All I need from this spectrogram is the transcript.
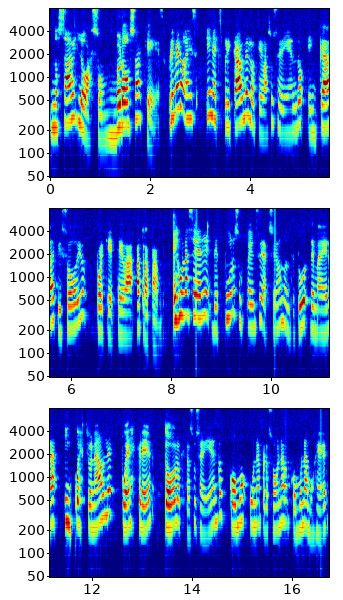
no sabes lo asombrosa que es. Primero es inexplicable lo que va sucediendo en cada episodio porque te va atrapando. Es una serie de puro suspenso y acción donde tú de manera incuestionable puedes creer todo lo que está sucediendo, como una persona, como una mujer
